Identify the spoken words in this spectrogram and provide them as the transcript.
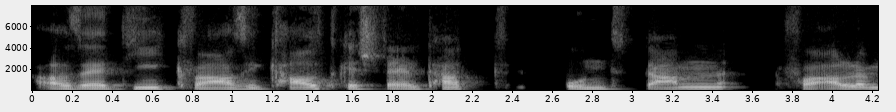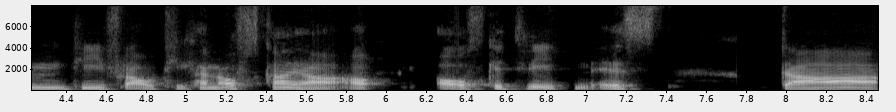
als er die quasi kalt gestellt hat, und dann vor allem die Frau Tichanowskaja aufgetreten ist, da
